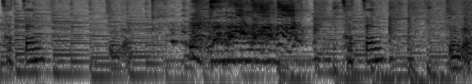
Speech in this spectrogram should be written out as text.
찻잔? 찻잔? 정답.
